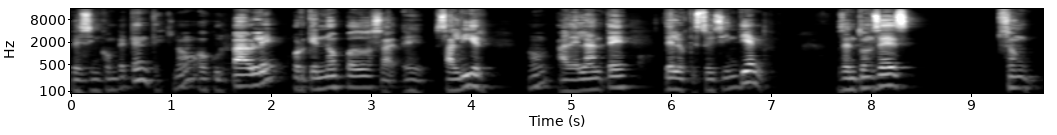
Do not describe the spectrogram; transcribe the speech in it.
pues, incompetente, ¿no? O culpable porque no puedo sa- eh, salir, ¿no? Adelante de lo que estoy sintiendo. O sea, entonces, son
